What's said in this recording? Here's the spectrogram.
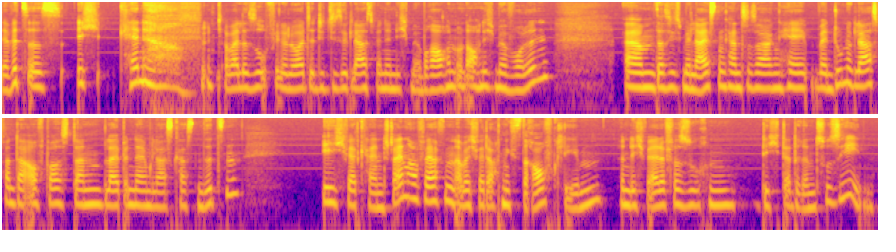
Der Witz ist, ich kenne mittlerweile so viele Leute, die diese Glaswände nicht mehr brauchen und auch nicht mehr wollen, ähm, dass ich es mir leisten kann zu sagen, hey, wenn du eine Glaswand da aufbaust, dann bleib in deinem Glaskasten sitzen. Ich werde keinen Stein draufwerfen, aber ich werde auch nichts draufkleben und ich werde versuchen, dich da drin zu sehen.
